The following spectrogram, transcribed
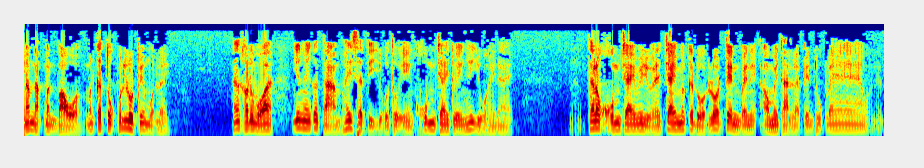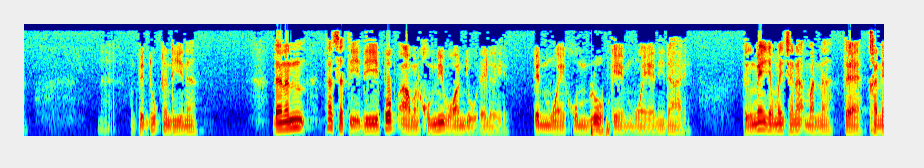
น้ำหนักมันเบาอะมันกระตุกมันหลุดไปหมดเลยนั้นเขาต้องบอกว่า ยังไงก็ตามให้สติอยู่กับตัวเอง คุมใจตัวเองให้อยู่ให้ได้ ถ้าเราคุมใจไม่อยู่ใจมันกระโดดโลดเต้นไปนี่เอาไม่ทันละเป็นทุกข์แล้วเนี่ยนะมันเป็นทุกข์ทันทีนะ ดังนั้นถ้าสติดีปุ๊บอ้าวมันคุมนิวรณ์อยู่ได้เลย เป็นมวยคุมรูปเกมมวยอันนี้ได้ ถึงแม้ยังไม่ชนะมันนะแต่คะแน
